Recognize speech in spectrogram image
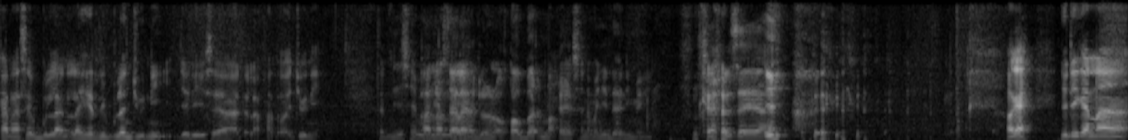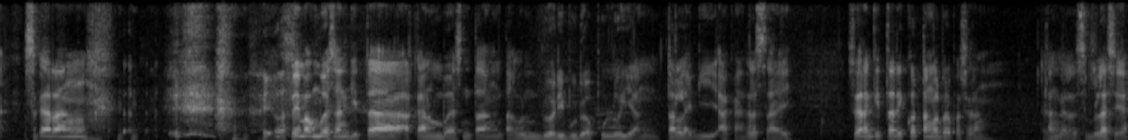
karena saya bulan lahir di bulan Juni, jadi saya adalah Fatwa Juni. Tadinya saya karena saya lahir bulan Oktober makanya saya namanya Dani Mei karena saya. Oke, jadi karena sekarang tema pembahasan kita akan membahas tentang tahun 2020 yang ntar lagi akan selesai. Sekarang kita record tanggal berapa sekarang? Tanggal 11 ya.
